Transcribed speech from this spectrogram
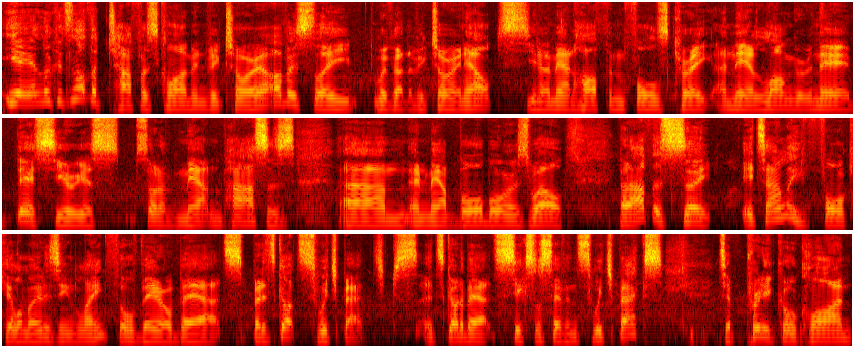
Yeah, look, it's not the toughest climb in Victoria. Obviously, we've got the Victorian Alps, you know, Mount Hotham, Falls Creek, and they're longer and they're they're serious sort of mountain passes, um, and Mount Baw Baw as well. But Arthur's Seat, it's only four kilometres in length or thereabouts, but it's got switchbacks. It's got about six or seven switchbacks. It's a pretty cool climb.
